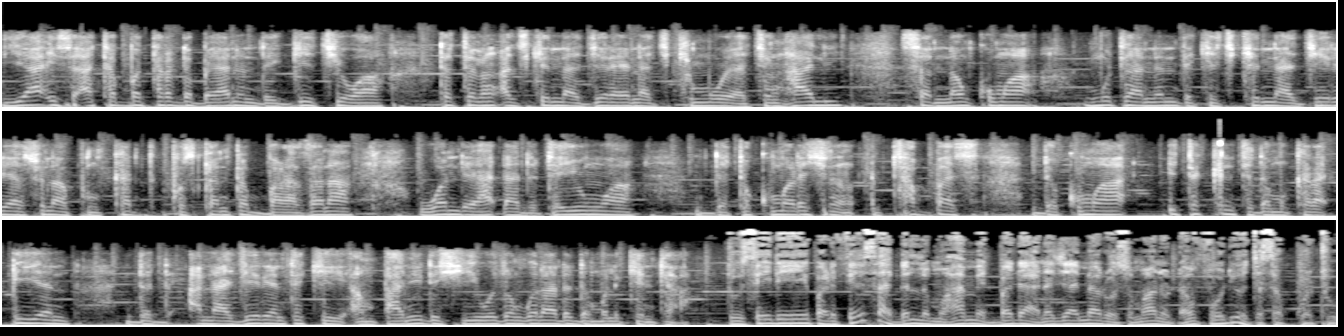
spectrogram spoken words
ya isa a tabbatar da bayanin da ke cewa tattalin a cikin najeriya yana cikin mawuyacin hali sannan kuma mutanen da ke cikin najeriya suna fuskantar barazana wanda ya hada da ta yunwa da ta kuma rashin tabbas da kuma ita kanta demokaradiyyar da a Najeriya take amfani da shi wajen gudanar da mulkinta. To sai dai Farfesa Bello Muhammad Bada na Jami'ar Usmanu Danfodiyo ta Sokoto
